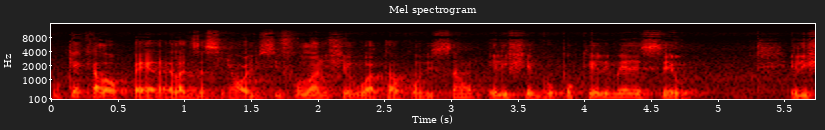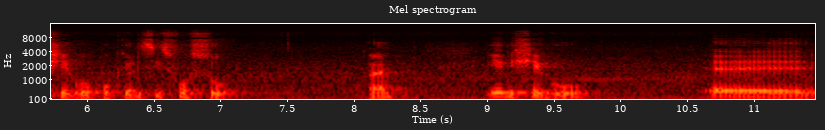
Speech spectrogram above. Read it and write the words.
O que é que ela opera? Ela diz assim: olha, se Fulano chegou a tal condição, ele chegou porque ele mereceu. Ele chegou porque ele se esforçou. Não é? Ele chegou é,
